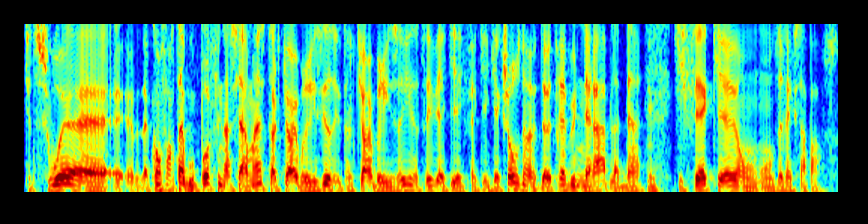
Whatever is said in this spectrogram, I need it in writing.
que tu sois euh, confortable ou pas financièrement, si tu as le cœur brisé, tu as le cœur brisé. là. Fait qu'il y a quelque chose de très vulnérable là-dedans qui fait qu'on on dirait que ça passe.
